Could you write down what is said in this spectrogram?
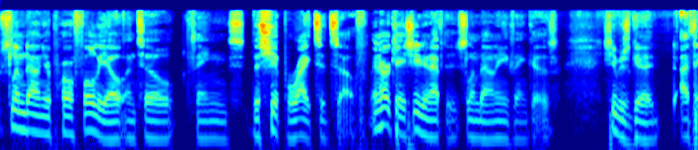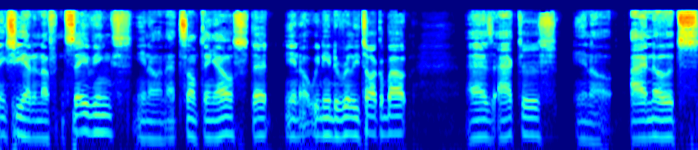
slim down your portfolio until things, the ship rights itself. In her case, she didn't have to slim down anything because she was good. I think she had enough in savings, you know, and that's something else that, you know, we need to really talk about as actors. You know, I know it's,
